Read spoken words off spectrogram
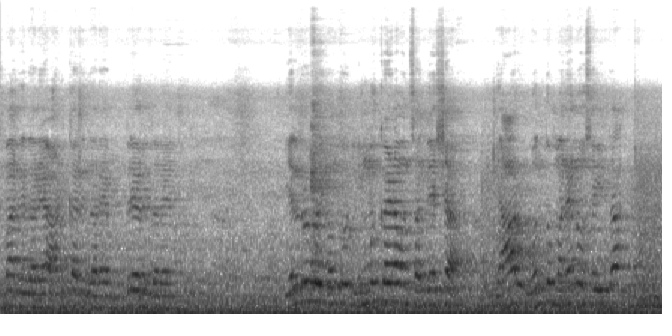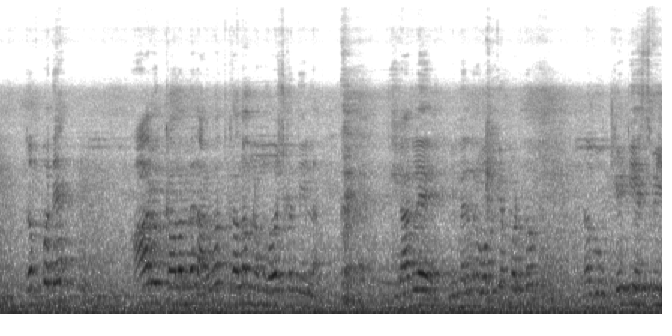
ಹಳ್ಳಿಲೂ ಇದ್ದಾರೆ ಮುದ್ರೆಯವರು ಮುದ್ರೆಯವರಿದ್ದಾರೆ. ಎಲ್ರಿಗೂ ಇದೊಂದು ನಿಮ್ಮ ಕಡೆ ಒಂದು ಸಂದೇಶ. ಯಾರು ಒಂದು ಮನೆಯೂ ಸಹಿತ ತಪ್ಪದೆ ಆರು ಕಾಲ ಮೇಲೆ ಅರವತ್ತು ಕಾಲ ನಮ್ಗೆ ಅವಶ್ಯಕತೆ ಇಲ್ಲ. ಈಗಾಗಲೇ ನಿಮ್ಮೆಲ್ಲರೂ ಒಪ್ಪಿಗೆ ಪಡೆದು ನಾವು ಕೆ ಟಿ ಎಸ್ ವಿ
